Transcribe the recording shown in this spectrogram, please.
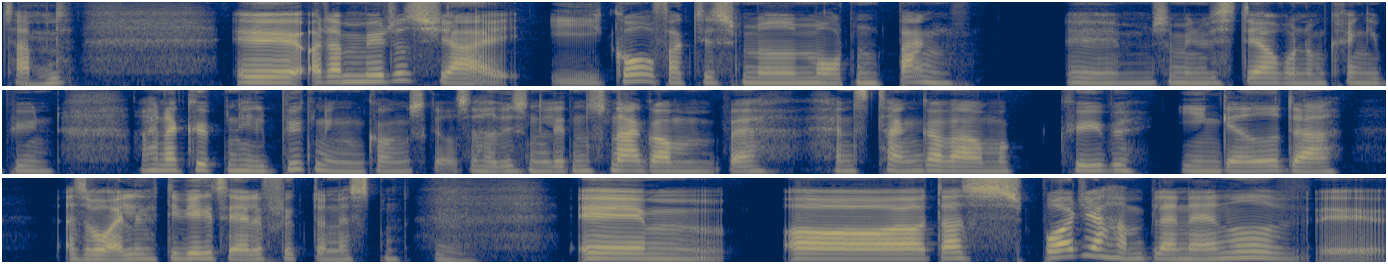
tabt. Mm-hmm. Øh, og der mødtes jeg i går faktisk med Morten Bang, øh, som investerer rundt omkring i byen. Og han har købt en hel bygning i Kongensgade, så havde vi sådan lidt en snak om, hvad hans tanker var om at købe i en gade, der, altså hvor alle, det virker til, at alle flygter næsten. Mm. Øhm, og der spurgte jeg ham blandt andet, øh,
